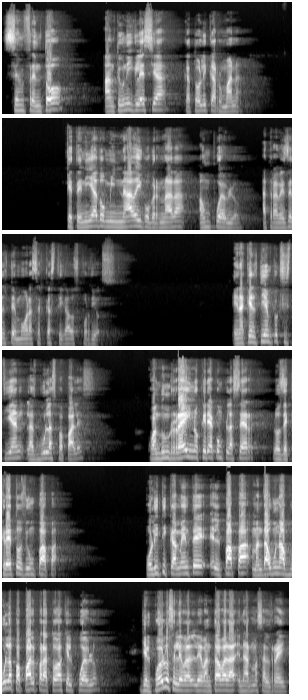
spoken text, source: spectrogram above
se enfrentó ante una iglesia católica romana que tenía dominada y gobernada a un pueblo a través del temor a ser castigados por Dios. En aquel tiempo existían las bulas papales. Cuando un rey no quería complacer los decretos de un papa, políticamente el papa mandaba una bula papal para todo aquel pueblo y el pueblo se levantaba en armas al rey,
